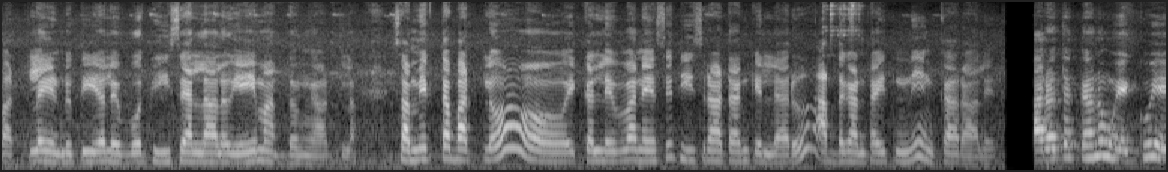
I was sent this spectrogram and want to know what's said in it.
బట్టలు ఎండు తీయలేవో. తీసెళ్ళాలో ఏం అర్థం కావట్లా. సంయుక్త బట్టలు ఇక్కడ లేవు అనేసి తీసుకురావటానికి వెళ్ళారు. అర్ధ గంట అవుతుంది ఇంకా రాలేదు. భారతక్క నువ్వు ఎక్కువ ఏ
